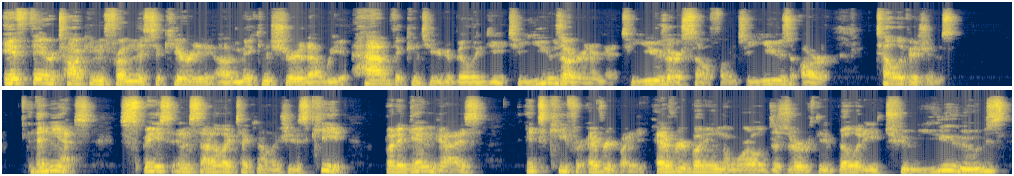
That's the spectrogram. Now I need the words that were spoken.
if they're talking from the security, uh, making sure that we have the continued ability to use our internet, to use our cell phone, to use our televisions, then yes, space and satellite technology is key. But again, guys, it's key for everybody. Everybody in the world deserves the ability to use,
